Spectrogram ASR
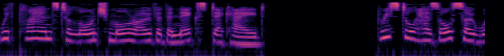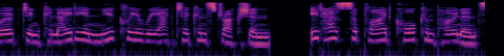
with plans to launch more over the next decade. Bristol has also worked in Canadian nuclear reactor construction. It has supplied core components,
